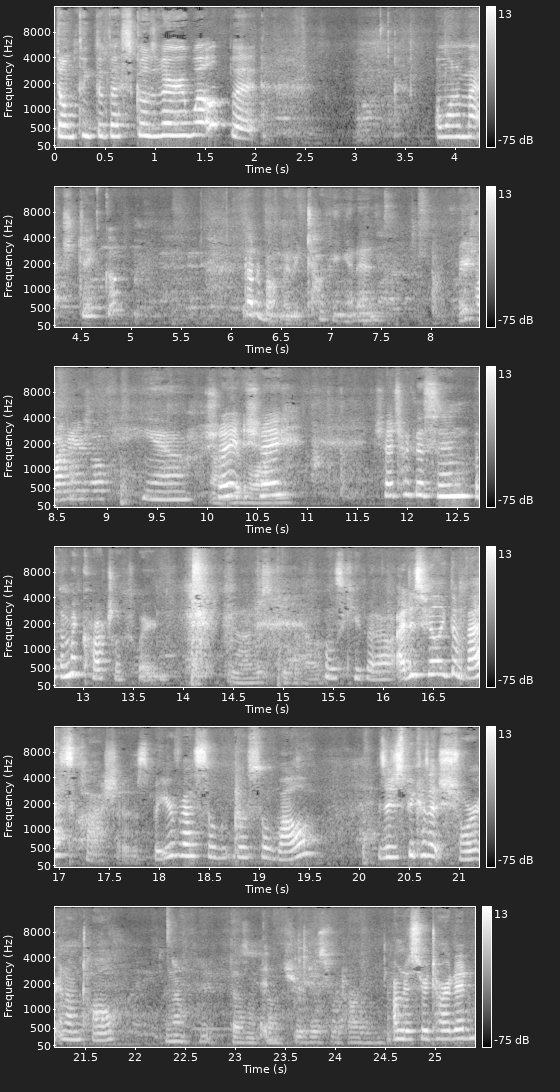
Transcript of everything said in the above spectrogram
Don't think the vest goes very well, but I want to match Jacob. Thought about maybe tucking it in. Are you talking to yourself? Yeah. Should Oh, I should I should I tuck this in? But then my crotch looks weird. No, just keep it out. Let's keep it out. I just feel like the vest clashes, but your vest so, goes so well. Is it just because it's short and I'm tall? No, it doesn't touch. You're just retarded. I'm just retarded.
